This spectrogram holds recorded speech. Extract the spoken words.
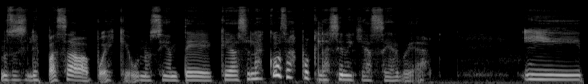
no sé si les pasaba, pues que uno siente que hace las cosas porque las tiene que hacer, vea y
